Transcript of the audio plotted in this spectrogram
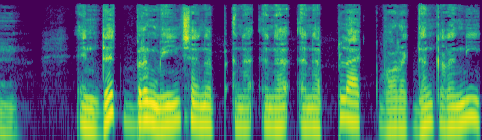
Mm. En dit bring mense in 'n in 'n in 'n in 'n plek waar ek dink hulle nie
